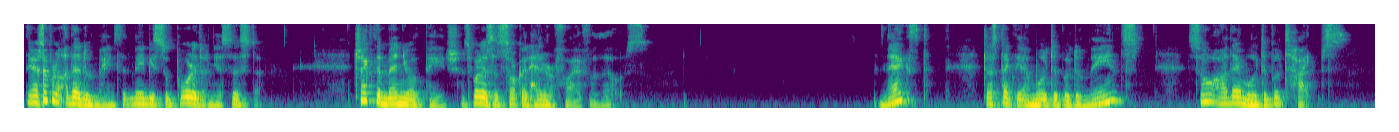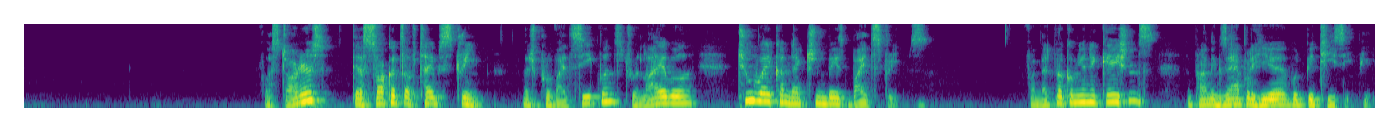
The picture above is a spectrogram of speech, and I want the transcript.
There are several other domains that may be supported on your system. Check the manual page, as well as the socket header file for those. Next, just like there are multiple domains, so are there multiple types. For starters, there are sockets of type stream, which provide sequenced, reliable, two-way connection-based byte streams. For network communications, the prime example here would be TCP.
